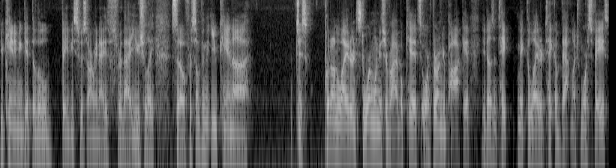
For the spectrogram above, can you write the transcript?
You can't even get the little baby Swiss Army knives for that usually. So for something that you can uh, just put on a lighter and store in one of your survival kits or throw in your pocket. It doesn't take make the lighter take up that much more space.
